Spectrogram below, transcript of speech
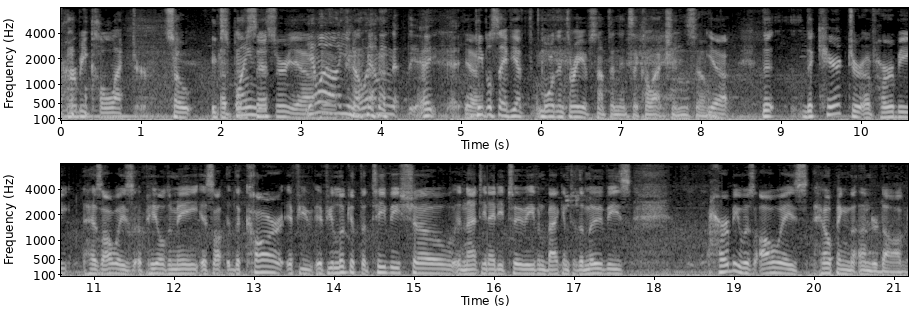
Herbie collector. So explain. this- obsessor, yeah, Yeah, well, yeah. you know, I mean, uh, Yeah. people say if you have more than three of something, it's a collection. So Yeah, the the character of Herbie has always appealed to me. It's the car. If you if you look at the TV show in 1982, even back into the movies, Herbie was always helping the underdog.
